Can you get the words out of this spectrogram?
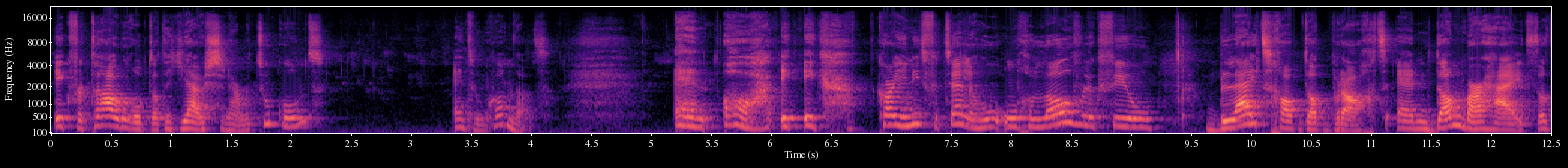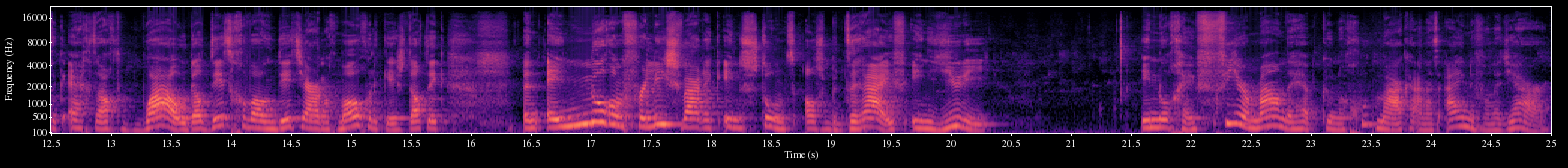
Ik vertrouw erop dat het juiste naar me toe komt. En toen kwam dat. En oh, ik, ik kan je niet vertellen hoe ongelooflijk veel blijdschap dat bracht. En dankbaarheid. Dat ik echt dacht: wauw, dat dit gewoon dit jaar nog mogelijk is. Dat ik een enorm verlies waar ik in stond als bedrijf in juli. in nog geen vier maanden heb kunnen goedmaken aan het einde van het jaar.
